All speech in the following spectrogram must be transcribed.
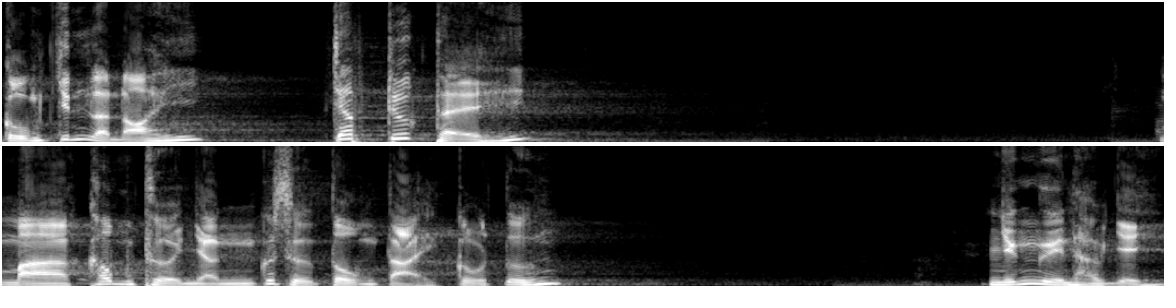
Cũng chính là nói, chấp trước thể. Mà không thừa nhận có sự tồn tại của tướng. Những người nào vậy?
